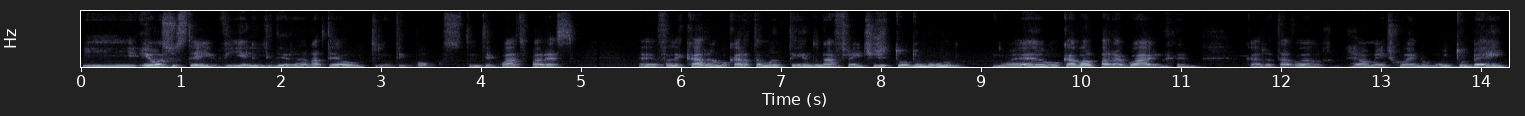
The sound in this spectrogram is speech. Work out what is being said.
E eu assustei, vi ele liderando até o 30 e poucos, 34 parece. É, eu falei, caramba, o cara tá mantendo na frente de todo mundo. Não é um cavalo paraguaio, né? O cara tava realmente correndo muito bem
